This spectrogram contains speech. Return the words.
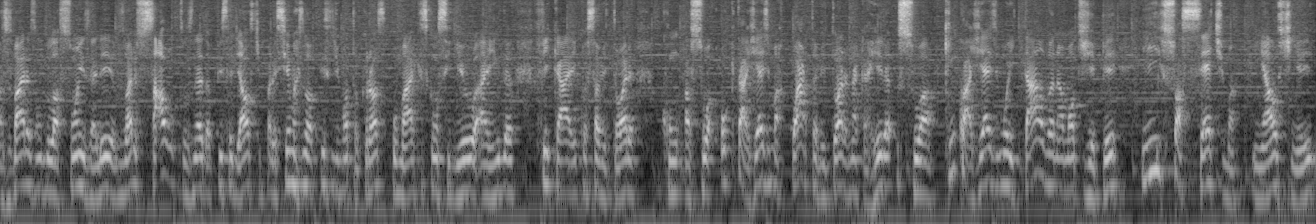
as várias ondulações ali, os vários saltos, né, da pista de Austin, parecia mais uma pista de motocross. O Marques conseguiu ainda ficar aí com essa vitória com a sua 84ª vitória na carreira, sua 58ª na MotoGP e sua sétima em Austin aí,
